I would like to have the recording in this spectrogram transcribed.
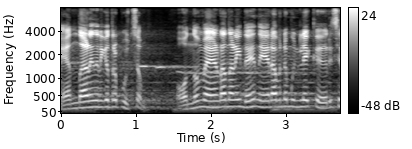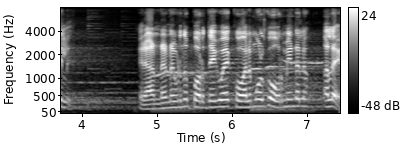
എന്താണ് നിനക്ക് ഇത്ര പുച്ഛം? ഒന്നും വേണ്ടെന്നാണ് ഇതേ നേരെ അവന്റെ മുന്നിലേക്ക് കയറിച്ചിൽ. രണ്ടെണ്ണം ഇവിടുന്ന് പുറത്തേക്ക് പോയ കോലമോൾക്ക് ഓർമ്മയുണ്ടല്ലോ അല്ലേ?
